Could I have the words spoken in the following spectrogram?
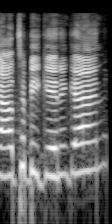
about to begin again.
